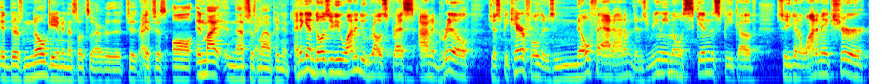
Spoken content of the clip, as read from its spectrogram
it- there's no gaminess whatsoever. It's just, Mm-hmm. Right. it's just all in my and that's just my opinion. And again, those of you who want to do grouse breasts on a grill, just be careful. There's no fat on them. There's really no skin to speak of. So you're going to want to make sure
